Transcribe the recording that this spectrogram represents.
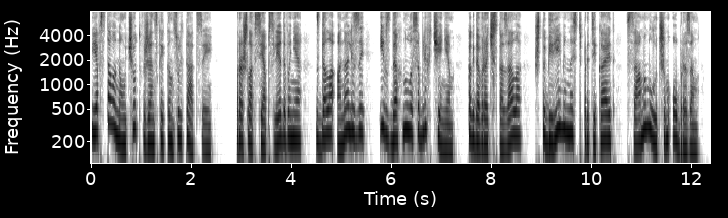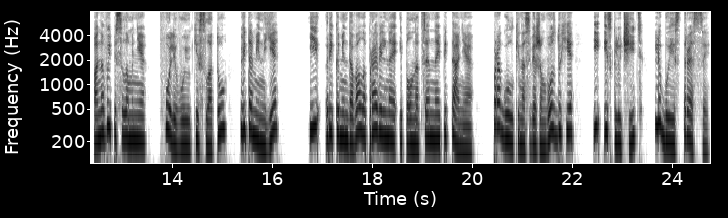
Я встала на учет в женской консультации, прошла все обследования, сдала анализы и вздохнула с облегчением, когда врач сказала, что беременность протекает самым лучшим образом. Она выписала мне фолиевую кислоту, витамин Е и рекомендовала правильное и полноценное питание, прогулки на свежем воздухе и исключить любые стрессы.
